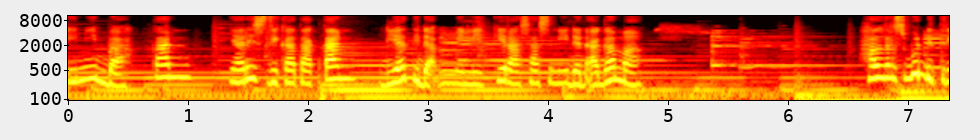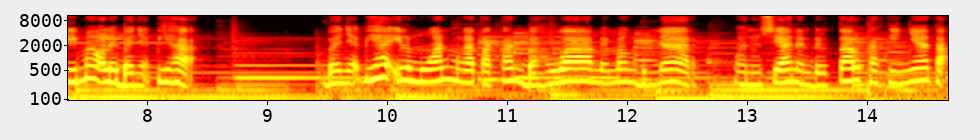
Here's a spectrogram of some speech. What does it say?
ini bahkan nyaris dikatakan dia tidak memiliki rasa seni dan agama. Hal tersebut diterima oleh banyak pihak, banyak pihak ilmuwan mengatakan bahwa memang benar manusia Neanderthal kakinya tak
